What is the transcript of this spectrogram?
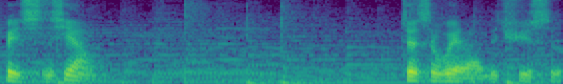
被实现了。这是未来的趋势。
